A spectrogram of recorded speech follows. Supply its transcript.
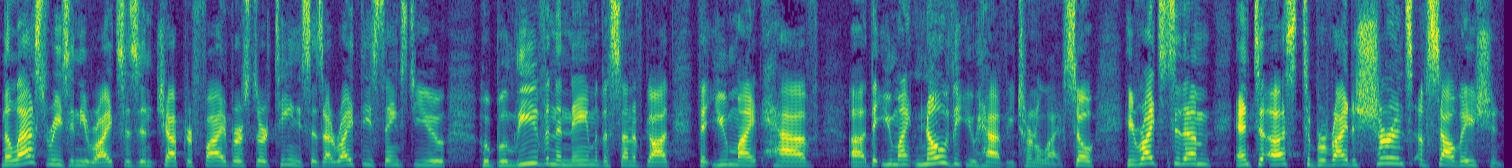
And the last reason he writes is in chapter 5, verse 13. He says, I write these things to you who believe in the name of the Son of God, that you might have uh, that you might know that you have eternal life. So he writes to them and to us to provide assurance of salvation.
